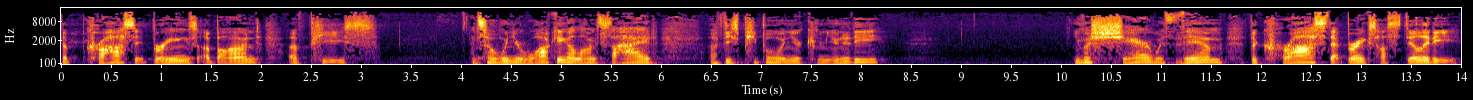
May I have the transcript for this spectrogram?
The cross, it brings a bond of peace. And so when you're walking alongside of these people in your community, you must share with them the cross that breaks hostility.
